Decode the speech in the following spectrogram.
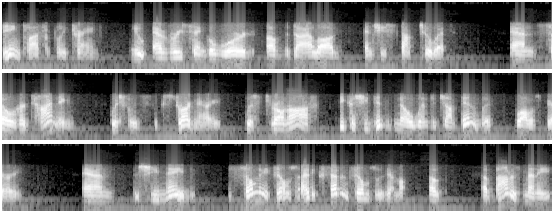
being classically trained, knew every single word of the dialogue and she stuck to it. And so her timing, which was extraordinary, was thrown off because she didn't know when to jump in with Wallace Beery. And she made so many films, I think seven films with him, about as many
